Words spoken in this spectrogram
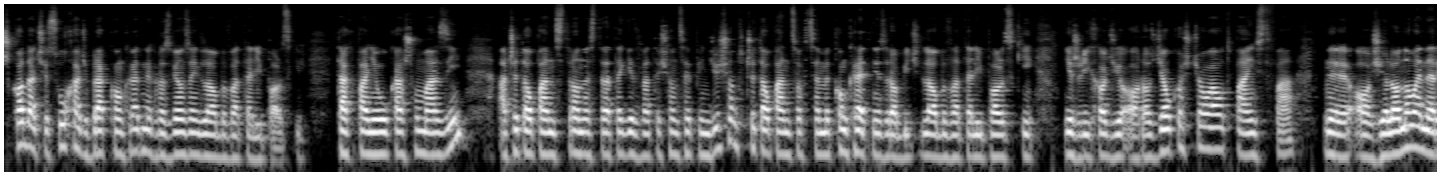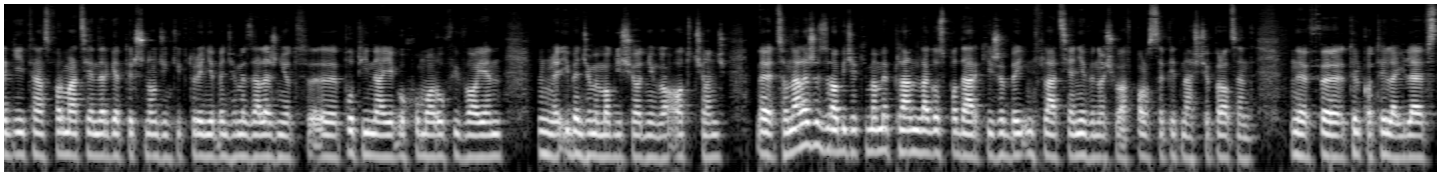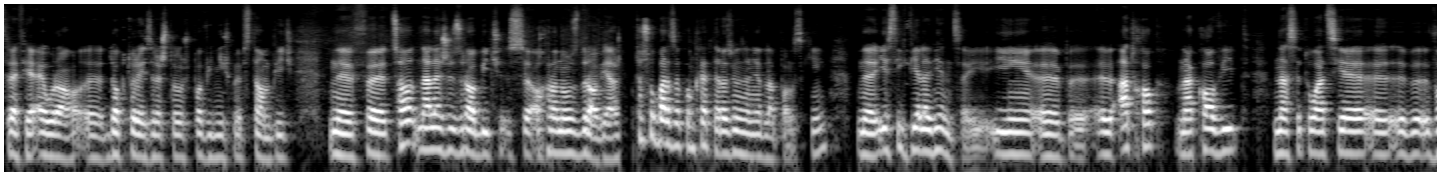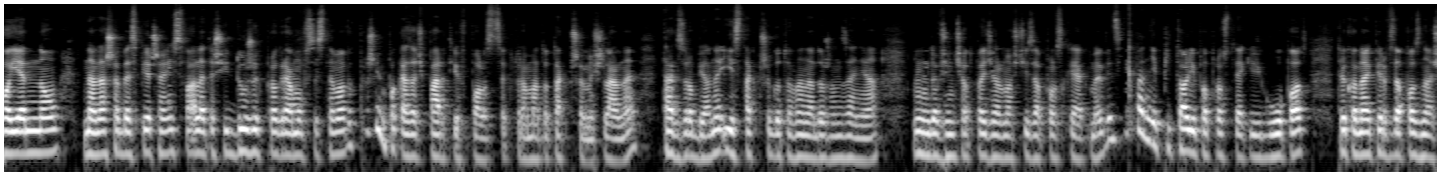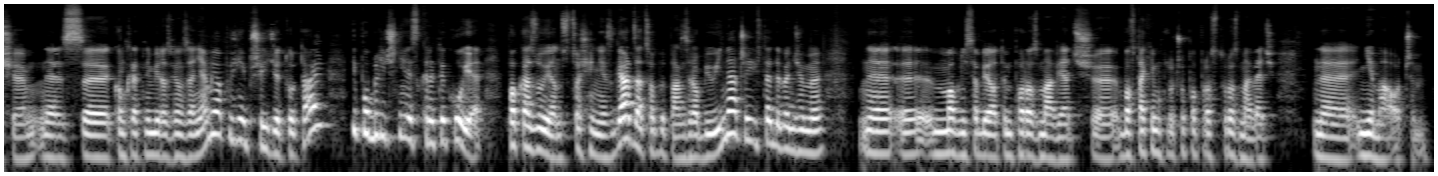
szkoda Cię słuchać, brak konkretnych rozwiązań dla obywateli polskich. Tak, Panie Łukaszu Mazi? A czytał Pan stronę Strategię 2050? Czytał Pan, co chcemy konkretnie zrobić dla obywateli Polski, jeżeli chodzi o rozdział Kościoła od państwa, y, o zieloną energię i transformację energetyczną, dzięki której nie będziemy zależni od y, Putina, jego humorów i wojen y, i będziemy mogli się od niego odciąć. Co należy zrobić? Jaki mamy plan dla gospodarki, żeby inflacja nie wynosiła w Polsce 15%, y, w tylko tyle, ile w strefie euro, do której zresztą już powinniśmy wstąpić. W co należy zrobić z ochroną zdrowia? To są bardzo konkretne rozwiązania dla Polski. Y, Jest ich wiele więcej i y, ad hoc na COVID, na sytuację y, wojenną, na nasze bezpieczeństwo, ale też i dużych programów systemowych. Proszę mi pokazać partię w Polsce, która ma to tak przemyślane, tak zrobione i jest tak przygotowana do rządzenia, do wzięcia odpowiedzialności za Polskę jak my. Więc niech pan nie pitoli po prostu jakiś głupot, tylko najpierw zapozna się z konkretnymi rozwiązaniami, a później przyjdzie tutaj i publicznie je skrytykuje, pokazując, co się nie zgadza, co by pan zrobił inaczej, wtedy będziemy y, y, mogli sobie o tym porozmawiać, y, bo w takim kluczu po prostu rozmawiać nie ma o czym.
